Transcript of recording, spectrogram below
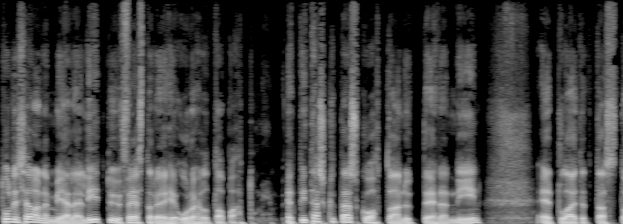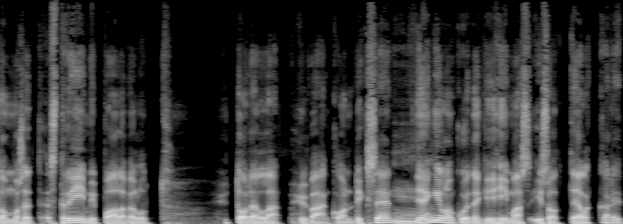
tuli sellainen mieleen, liittyy festareihin ja urheilutapahtumiin. Että pitäisikö tässä kohtaa nyt tehdä niin, että laitettaisiin tuommoiset striimipalvelut todella hyvään kondikseen. Mm. Jengillä on kuitenkin himas isot telkkarit,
